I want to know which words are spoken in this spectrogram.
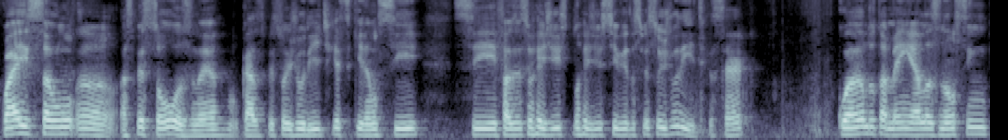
Quais são uh, as pessoas, né? No caso, as pessoas jurídicas que irão se, se fazer seu registro no registro civil das pessoas jurídicas, certo? Quando também elas não se,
